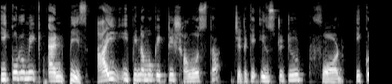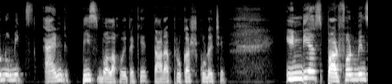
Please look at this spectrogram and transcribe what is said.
economic and peace IEP নামক একটি সংস্থা, যেটাকে institute for economics and peace বলা হয়ে থাকে, তারা প্রকাশ করেছে। India's performance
